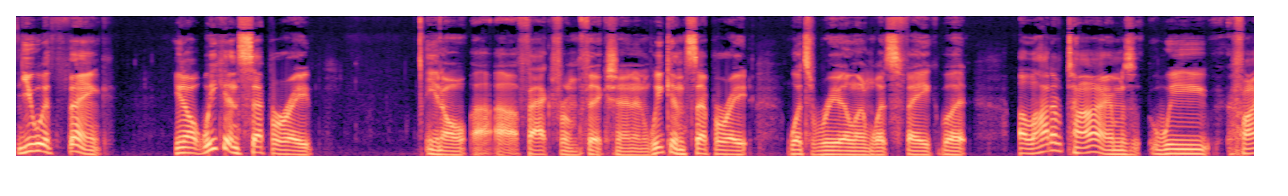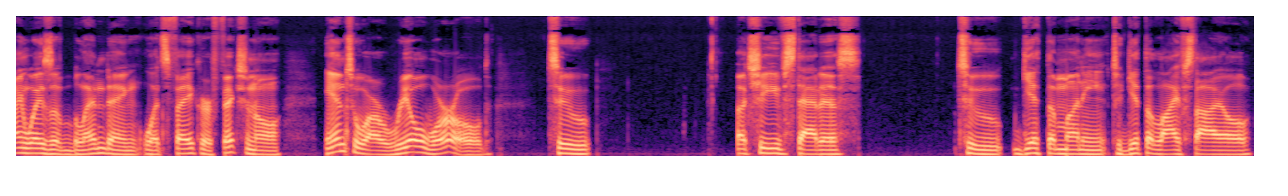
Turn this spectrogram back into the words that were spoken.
you would think, you know, we can separate, you know, uh, uh, fact from fiction and we can separate what's real and what's fake. But a lot of times we find ways of blending what's fake or fictional into our real world to achieve status, to get the money, to get the lifestyle,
